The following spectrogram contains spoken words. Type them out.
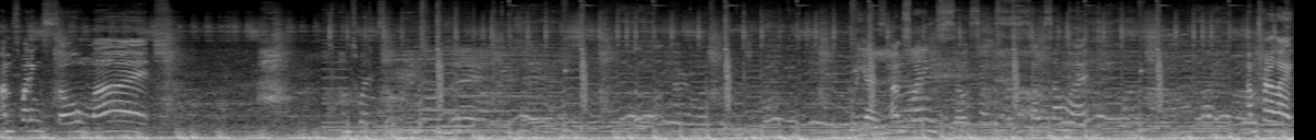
I'm sweating so much. I'm sweating so much. Yes, I'm sweating so, so, so, so much. I'm trying to like.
